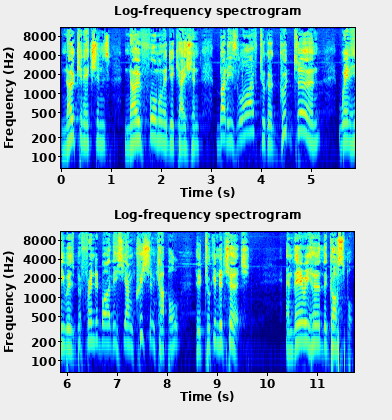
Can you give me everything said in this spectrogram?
no connections, no formal education, but his life took a good turn when he was befriended by this young Christian couple who took him to church. And there he heard the gospel.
